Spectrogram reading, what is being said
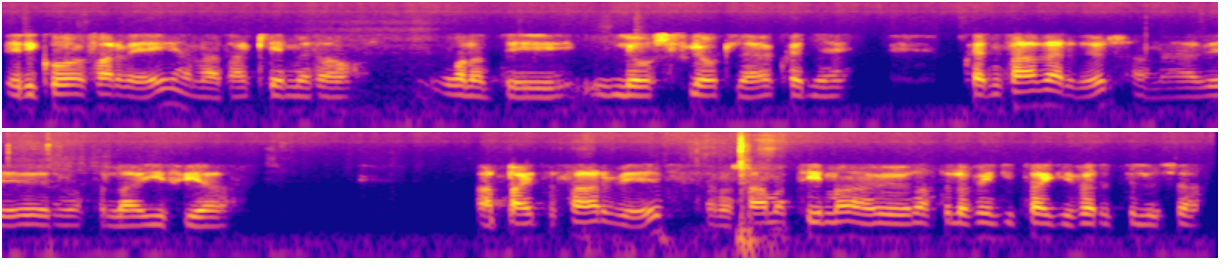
er í góðum farvegi, þannig að það kemur þá vonandi ljós fljótlega hvernig, hvernig það verður þannig að við erum náttúrulega í því að að bæta þar við þannig að sama tíma höfum við náttúrulega fengið tækifæri til þess að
